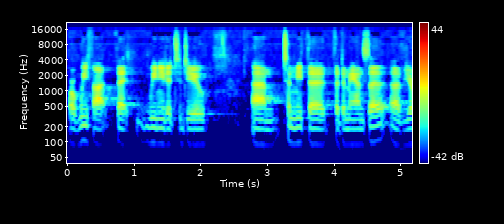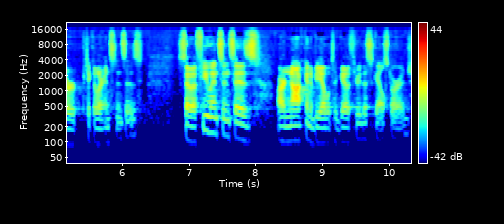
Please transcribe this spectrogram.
or we thought that we needed to do um, to meet the, the demands of, of your particular instances. So a few instances are not going to be able to go through the scale storage.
